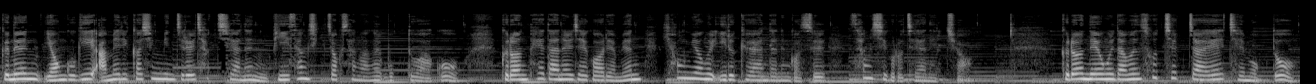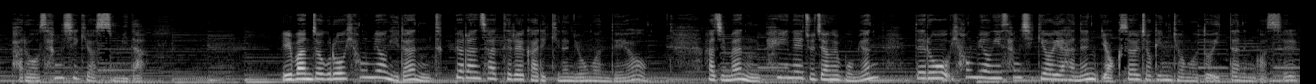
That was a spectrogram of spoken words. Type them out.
그는 영국이 아메리카 식민지를 착취하는 비상식적 상황을 목도하고 그런 폐단을 제거하려면 혁명을 일으켜야 한다는 것을 상식으로 제안했죠. 그런 내용을 담은 소책자의 제목도 바로 상식이었습니다. 일반적으로 혁명이란 특별한 사태를 가리키는 용어인데요. 하지만 페인의 주장을 보면 때로 혁명이 상식이어야 하는 역설적인 경우도 있다는 것을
